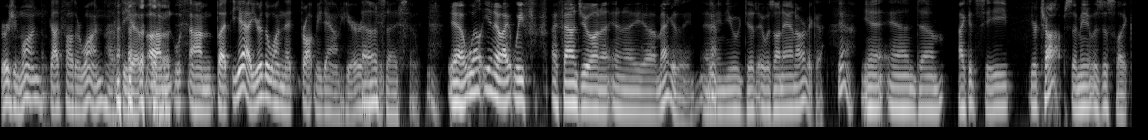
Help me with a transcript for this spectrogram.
version one, Godfather one of the. Uh, um, um, but yeah, you're the one that brought me down here. Oh, that's it- nice. So, yeah. Yeah, well, you know, I we I found you on a in a uh, magazine, I Yeah. mean, you did it was on Antarctica, yeah, yeah, and um, I could see your chops. I mean, it was just like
